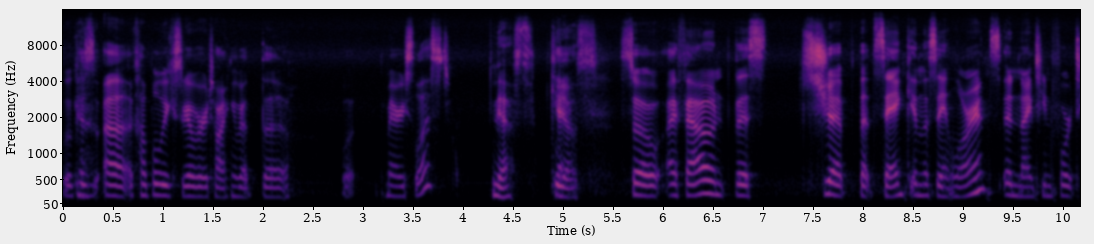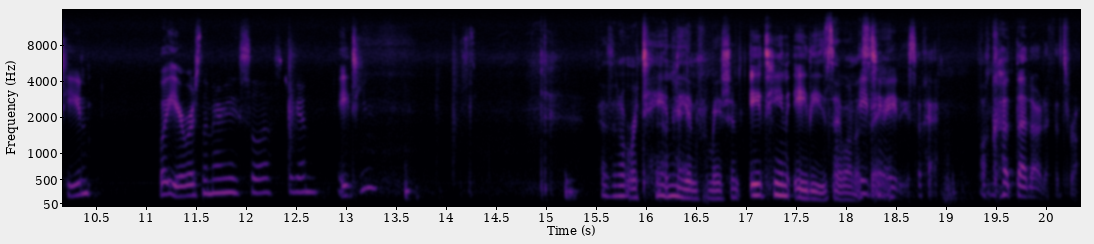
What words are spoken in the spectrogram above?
because uh, a couple weeks ago we were talking about the what Mary Celeste. Yes. Yes. So I found this ship that sank in the St. Lawrence in 1914. What year was the Mary Celeste again? 18? Because I don't retain the information. 1880s, I want to say. 1880s. Okay. I'll cut that out if it's wrong.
